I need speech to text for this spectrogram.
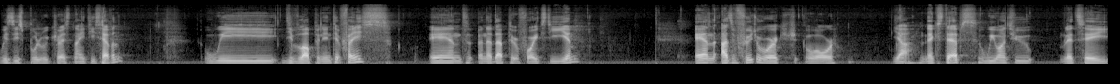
with this pull request 97. we develop an interface and an adapter for XDEM. And as a future work, or yeah, next steps, we want to, let's say,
